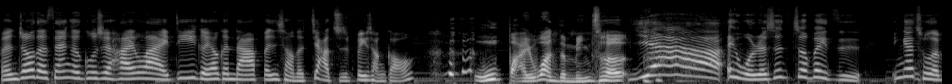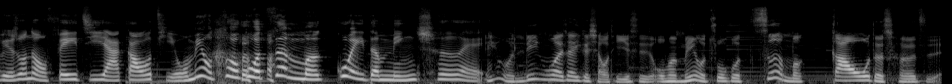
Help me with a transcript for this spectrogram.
本周的三个故事 highlight，第一个要跟大家分享的价值非常高，五百万的名车，Yeah！哎、欸，我人生这辈子应该除了比如说那种飞机啊、高铁，我没有坐过这么贵的名车、欸，哎，哎，我另外再一个小提示，我们没有坐过这么高的车子、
